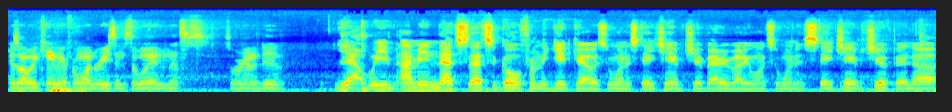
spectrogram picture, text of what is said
that's all we came here for one reason is to win. That's, that's what we're gonna do." Yeah, we. I mean, that's that's the goal from the get go is to win a state championship. Everybody wants to win a state championship, and uh,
